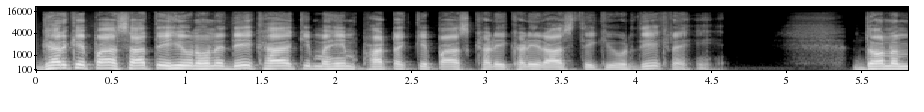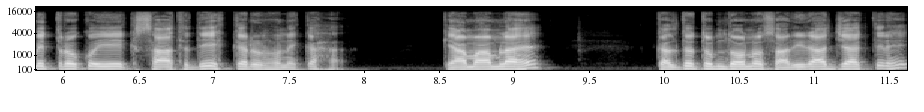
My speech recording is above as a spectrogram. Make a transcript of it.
घर के पास आते ही उन्होंने देखा कि महिम फाटक के पास खड़े खड़े रास्ते की ओर देख रहे हैं। दोनों मित्रों को एक साथ देखकर उन्होंने कहा क्या मामला है? कल तो तुम दोनों सारी रात जागते रहे।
